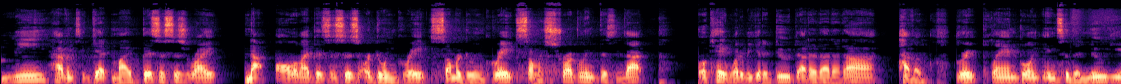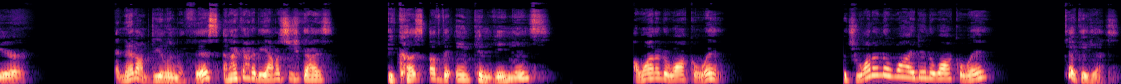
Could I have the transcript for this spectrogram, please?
me having to get my businesses right. Not all of my businesses are doing great. Some are doing great. Some are struggling, this and that. Okay, what are we going to do? Da da da da da. Have a great plan going into the new year. And then I'm dealing with this. And I got to be honest with you guys, because of the inconvenience, I wanted to walk away. But you want to know why I didn't walk away? Take a guess.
